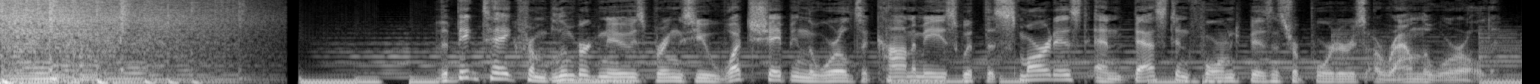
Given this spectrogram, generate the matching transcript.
The Big Take from Bloomberg News brings you what's shaping the world's economies with the smartest and best informed business reporters around the world.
